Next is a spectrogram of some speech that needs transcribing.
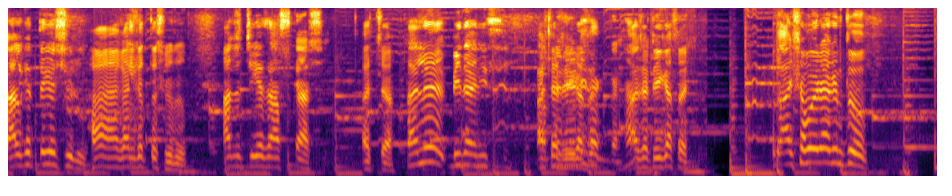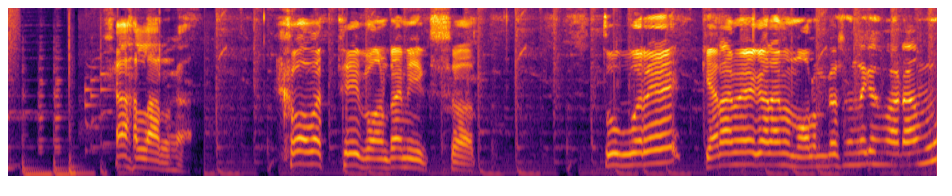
কালকের থেকে শুরু? হ্যাঁ হ্যাঁ কালকের তো শুরু। আচ্ছা ঠিক আছে আজকে আসি। আচ্ছা তাহলে বিদায় নিচ্ছি। আচ্ছা ঠিক ready আছে। হ্যাঁ? আচ্ছা ঠিক আছে। আইসা বইরা কিন্তু শালার খবর থে বনটা মিক্স তো করে ক্যারামে গেরামে মলম বেসন লেগে ফাটামু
